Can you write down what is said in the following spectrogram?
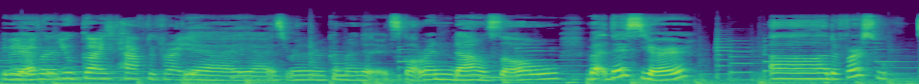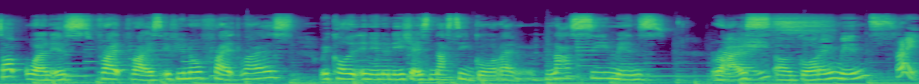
Very you ever, good. You guys have to try it. yeah, yeah, it's really recommended. It's called rendang. So, but this year, uh, the first top one is fried rice. If you know fried rice, we call it in Indonesia is nasi goreng. Nasi means rice. Rice. Uh, goreng means Right.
